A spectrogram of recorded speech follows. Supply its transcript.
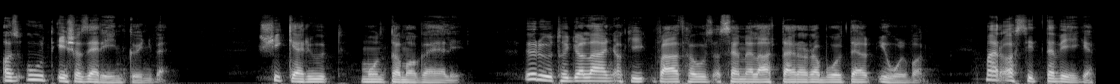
az út és az erény könyve. Sikerült, mondta maga elé. Örült, hogy a lány, aki Walthouse a szeme láttára rabolt el, jól van. Már azt hitte vége.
